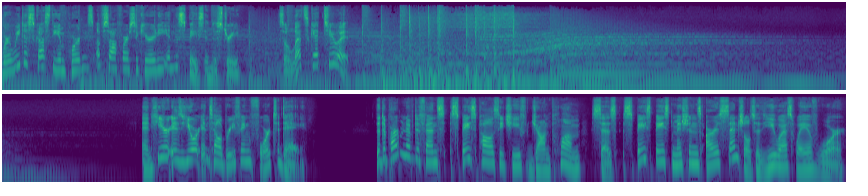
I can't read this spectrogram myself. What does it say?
where we discuss the importance of software security in the space industry. So let's get to it. And here is your intel briefing for today. The Department of Defense Space Policy Chief John Plumb says space based missions are essential to the U.S. way of war.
